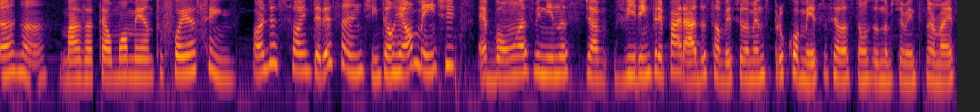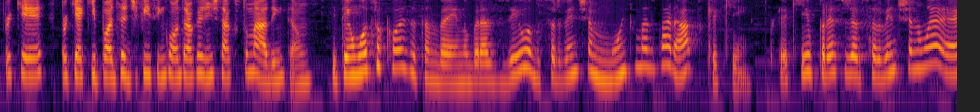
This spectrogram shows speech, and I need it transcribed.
Aham. Uhum. Mas até o momento foi assim. Olha só, interessante. Então, realmente é bom as meninas já virem preparadas, talvez pelo menos pro começo, se elas estão usando absorventes normais, porque, porque aqui pode ser difícil encontrar o que a gente tá acostumado, então. E tem uma outra coisa também. No Brasil, o absorvente é muito mais barato que aqui. Porque aqui o preço de absorvente não é,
